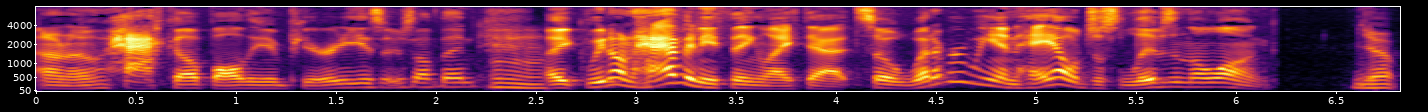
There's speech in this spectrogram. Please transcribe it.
I don't know, hack up all the impurities or something. Mm. Like, we don't have anything like that. So, whatever we inhale just lives in the lung Yep.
